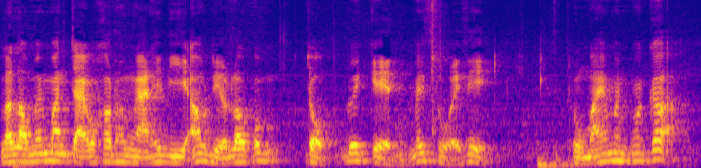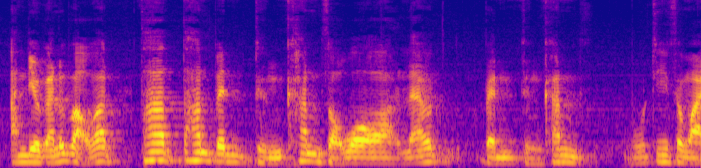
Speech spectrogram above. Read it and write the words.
แล้วเราไม่มั่นใจว่าเขาทำงานให้ดีเอ้าเดี๋ยวเราก็จบด้วยเกรดไม่สวยสิถูกไหมมันมันก็อันเดียวกันหรือเปล่าว่า ถ้าท่านเป็นถึงขั้นสวแล้วเป็นถึงขั้นวุฒิสมา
